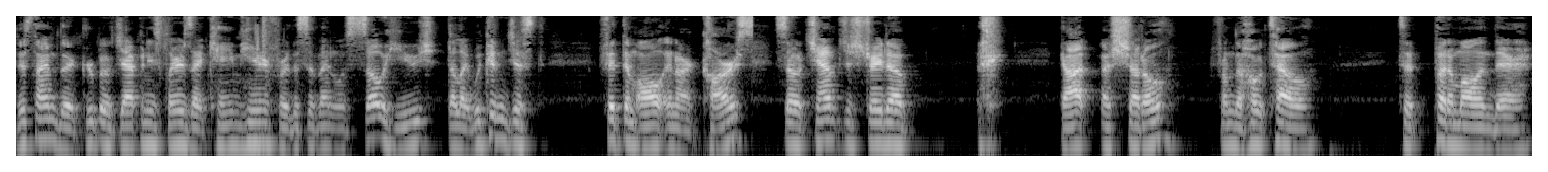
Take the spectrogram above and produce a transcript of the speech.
this time the group of Japanese players that came here for this event was so huge that like we couldn't just fit them all in our cars. So Champ just straight up got a shuttle from the hotel to put them all in there,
